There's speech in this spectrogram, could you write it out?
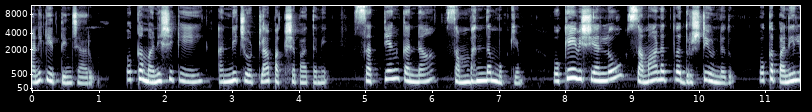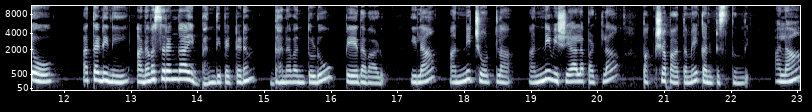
అని కీర్తించారు. ఒక మనిషికి అన్ని చోట్ల పక్షపాతమే. సత్యం కన్నా సంబంధం ముఖ్యం. ఒకే విషయంలో సమానత్వ దృష్టి ఉండదు. ఒక పనిలో అతడిని అనవసరంగా ఇబ్బంది పెట్టడం ధనవంతుడు పేదవాడు. ఇలా అన్ని చోట్ల అన్ని విషయాల పట్ల పక్షపాతమే కనిపిస్తుంది. అలా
